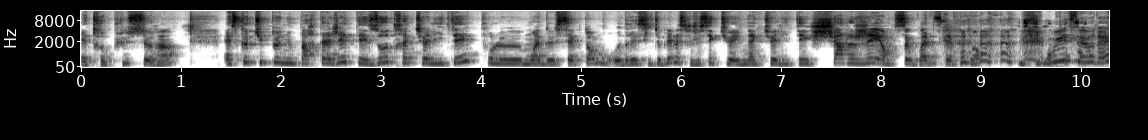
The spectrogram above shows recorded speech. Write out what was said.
être plus serein. Est-ce que tu peux nous partager tes autres actualités pour le mois de septembre, Audrey, s'il te plaît, parce que je sais que tu as une actualité chargée en ce mois de septembre. oui, c'est vrai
